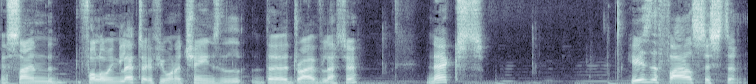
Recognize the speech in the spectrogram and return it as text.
assign the following letter if you want to change the, the drive letter. Next, here's the file system.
